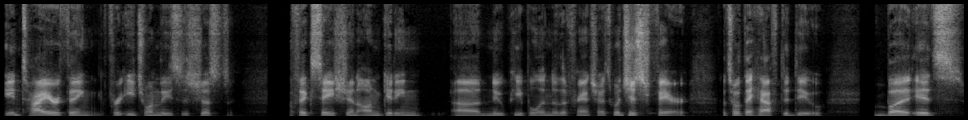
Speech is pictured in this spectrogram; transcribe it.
the entire thing for each one of these is just a fixation on getting uh new people into the franchise, which is fair. That's what they have to do. But it's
